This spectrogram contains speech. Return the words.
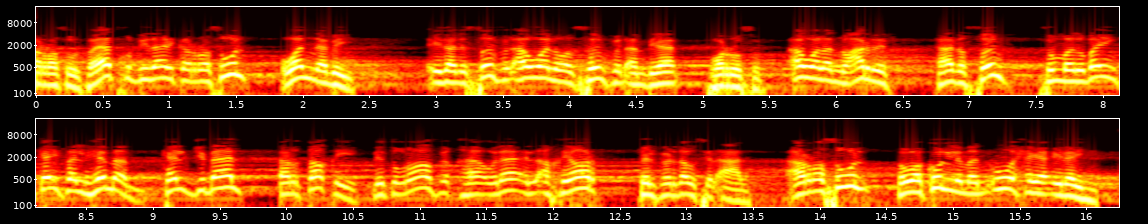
الرسول. فيدخل في ذلك الرسول والنبي. إذا الصنف الأول هو صنف الأنبياء والرسل. أولا نعرف هذا الصنف ثم نبين كيف الهمم كالجبال ترتقي لترافق هؤلاء الأخيار في الفردوس الأعلى. الرسول هو كل من أوحي إليه.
